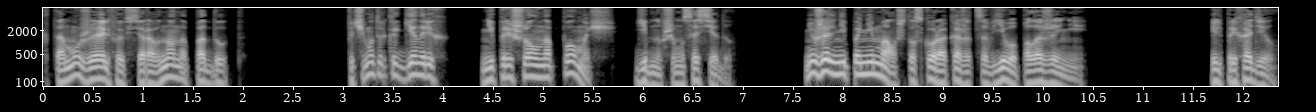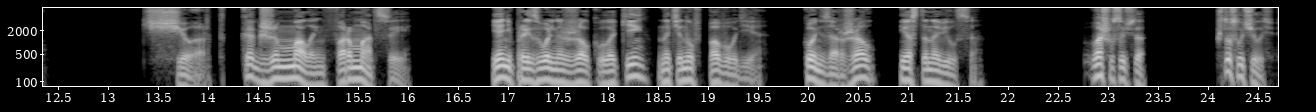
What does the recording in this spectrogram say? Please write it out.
К тому же эльфы все равно нападут. Почему только Генрих не пришел на помощь гибнувшему соседу? Неужели не понимал, что скоро окажется в его положении? Или приходил? Черт, как же мало информации. Я непроизвольно сжал кулаки, натянув поводья. Конь заржал и остановился. — Ваше Высочество, что случилось?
